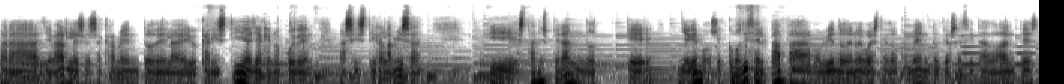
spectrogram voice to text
para llevarles el sacramento de la Eucaristía ya que no pueden asistir a la misa y están esperando que lleguemos. Como dice el Papa, volviendo de nuevo a este documento que os he citado antes,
